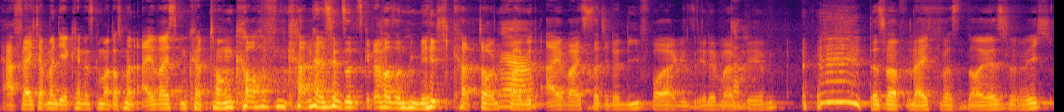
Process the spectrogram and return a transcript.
Ja, vielleicht hat man die Erkenntnis gemacht, dass man Eiweiß im Karton kaufen kann. Also so, es gibt einfach so einen Milchkarton Ja. voll mit Eiweiß. Das hatte ich noch nie vorher gesehen in meinem Doch. Leben. Das war vielleicht was Neues für mich.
